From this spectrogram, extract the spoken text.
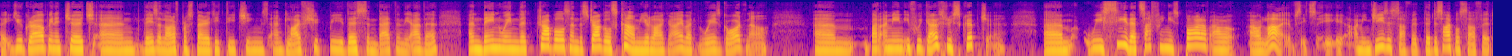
uh, you grow up in a church and there's a lot of prosperity teachings and life should be this and that and the other, and then when the troubles and the struggles come, you're like, "Hey, but where's God now?" Um, but I mean, if we go through Scripture um, we see that suffering is part of our our lives. It's, i I mean, Jesus suffered, the disciples suffered,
